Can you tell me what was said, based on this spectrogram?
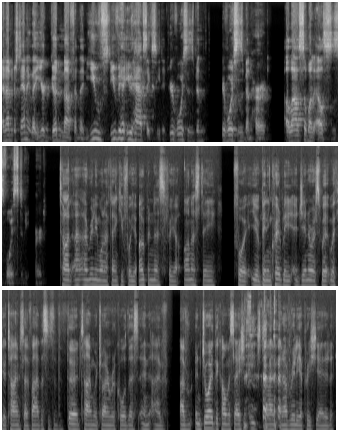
and understanding that you're good enough and that you've you've you have succeeded. Your voice has been your voice has been heard. Allow someone else's voice to be heard. Todd, I really want to thank you for your openness, for your honesty, for you've been incredibly generous with, with your time so far. This is the third time we're trying to record this, and I've I've enjoyed the conversation each time, and I've really appreciated it.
